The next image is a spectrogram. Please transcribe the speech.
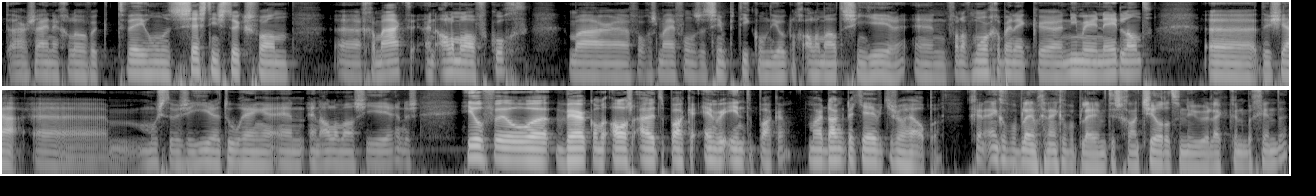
daar zijn er geloof ik 216 stuks van gemaakt en allemaal al verkocht. Maar uh, volgens mij vonden ze het sympathiek om die ook nog allemaal te signeren. En vanaf morgen ben ik uh, niet meer in Nederland. Uh, dus ja, moesten we ze hier naartoe brengen en, en allemaal signeren. Dus heel veel werk om alles uit te pakken en weer in te pakken. Maar dank dat je eventjes wil helpen. Geen enkel probleem, geen enkel probleem. Het is gewoon chill dat we nu weer lekker kunnen beginnen.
